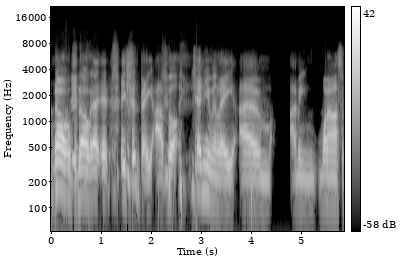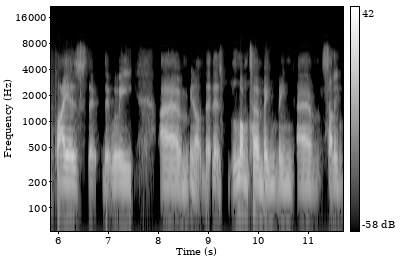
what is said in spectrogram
no, no, it, it should be. Uh, but genuinely, um, I mean, one of our suppliers that, that we um, you know, there's long term been been um, selling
